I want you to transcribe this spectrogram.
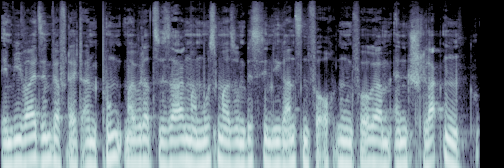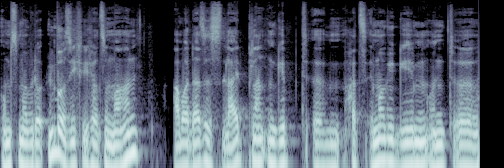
Inwieweit sind wir vielleicht an einem Punkt, mal wieder zu sagen, man muss mal so ein bisschen die ganzen Verordnungen und Vorgaben entschlacken, um es mal wieder übersichtlicher zu machen. Aber dass es Leitplanken gibt, ähm, hat es immer gegeben und äh,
